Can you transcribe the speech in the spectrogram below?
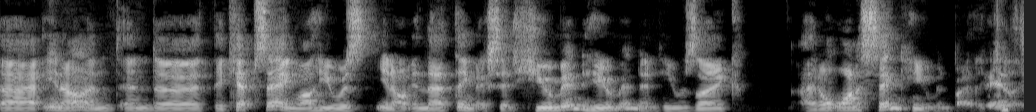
uh, you know, and and uh, they kept saying while he was, you know, in that thing, they said human, human, and he was like, I don't want to sing human by the Killers.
